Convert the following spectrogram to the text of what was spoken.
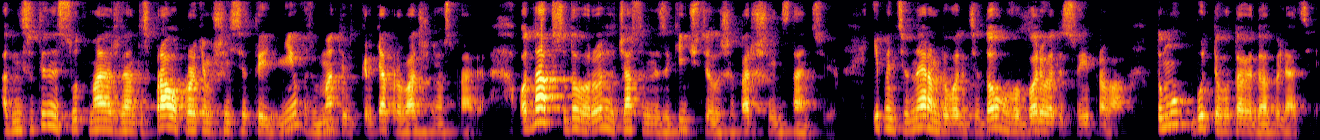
Адміністративний суд має розглянути справу протягом 60 днів з моменту відкриття провадження у справі. Однак судовий розгляд часто не закінчується лише першою інстанцією, і пенсіонерам доводиться довго виборювати свої права. Тому будьте готові до апеляції.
